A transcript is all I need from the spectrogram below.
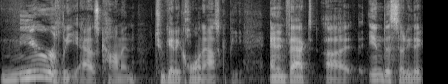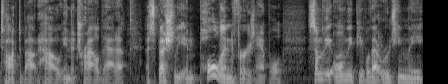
nearly as common to get a colonoscopy. And in fact, uh, in this study, they talked about how in the trial data, especially in Poland, for example, some of the only people that routinely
